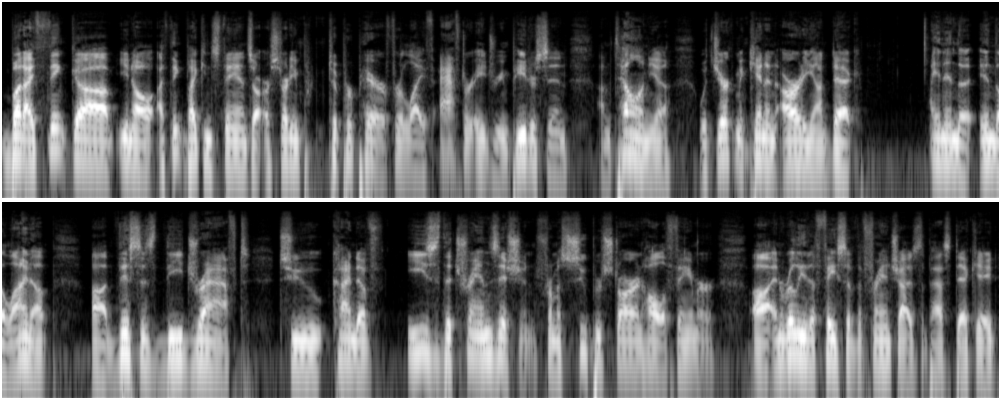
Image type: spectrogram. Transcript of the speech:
but I think uh, you know I think Vikings fans are, are starting pr- to prepare for life after Adrian Peterson. I'm telling you, with Jerick McKinnon already on deck and in the in the lineup, uh, this is the draft to kind of ease the transition from a superstar and Hall of Famer uh, and really the face of the franchise the past decade,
